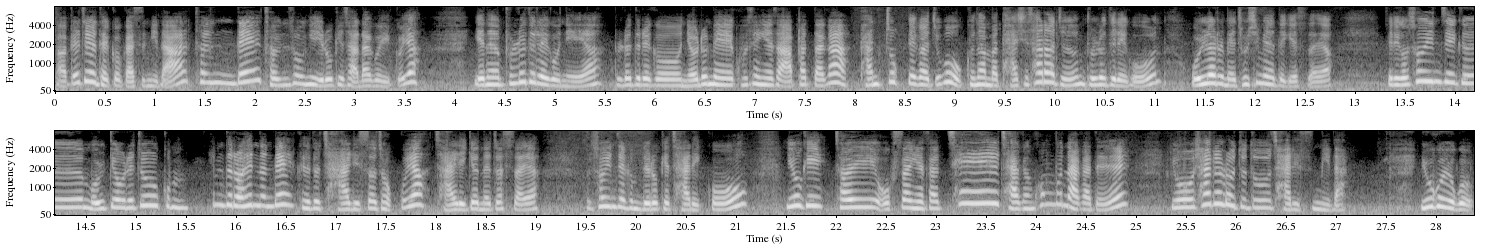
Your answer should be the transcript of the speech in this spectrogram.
아, 빼줘야 될 것 같습니다. 천대 전송이 이렇게 자라고 있고요. 얘는 블루드래곤이에요. 블루드래곤 여름에 고생해서 아팠다가 반쪽 돼가지고 그나마 다시 살아준 블루드래곤 올여름에 조심해야 되겠어요. 그리고 소인지금 올겨울에 조금 힘들어 했는데 그래도 잘 있어졌고요. 잘 이겨내줬어요. 소인지금도 이렇게 잘 있고 여기 저희 옥상에서 제일 작은 콩분 아가들 요 샤를로즈도 잘 있습니다. 요거 요거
